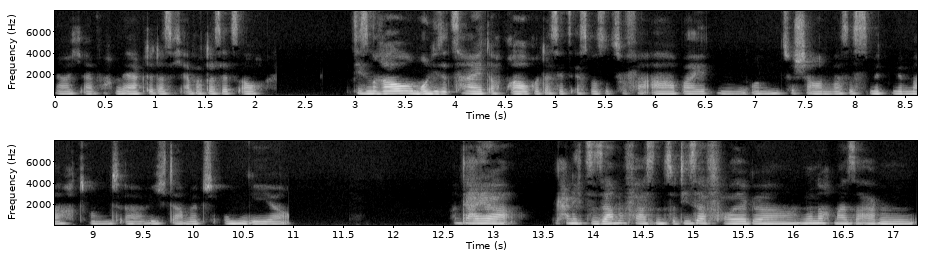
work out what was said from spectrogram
ja ich einfach merkte, dass ich einfach das jetzt auch diesen Raum und diese Zeit auch brauche, das jetzt erstmal so zu verarbeiten und zu schauen, was es mit mir macht und äh, wie ich damit umgehe. Und daher kann ich zusammenfassend zu dieser Folge nur noch mal sagen,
